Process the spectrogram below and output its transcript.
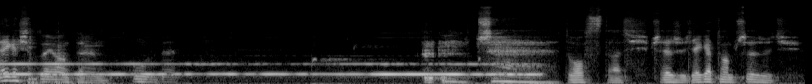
Jak ja się tutaj mam ten, kurde. Prze... dostać, przeżyć. Jak ja to mam przeżyć?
